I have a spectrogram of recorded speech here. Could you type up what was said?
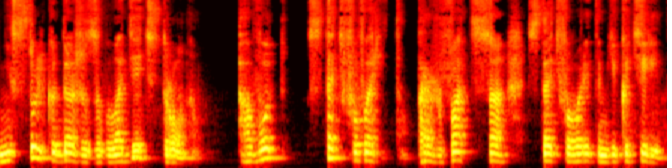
не столько даже завладеть троном, а вот стать фаворитом, прорваться, стать фаворитом Екатерины,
